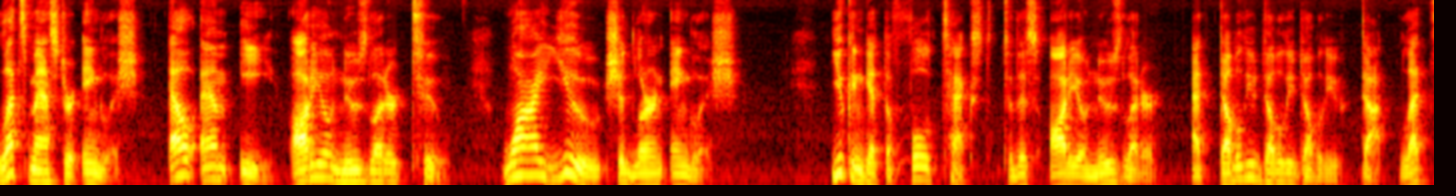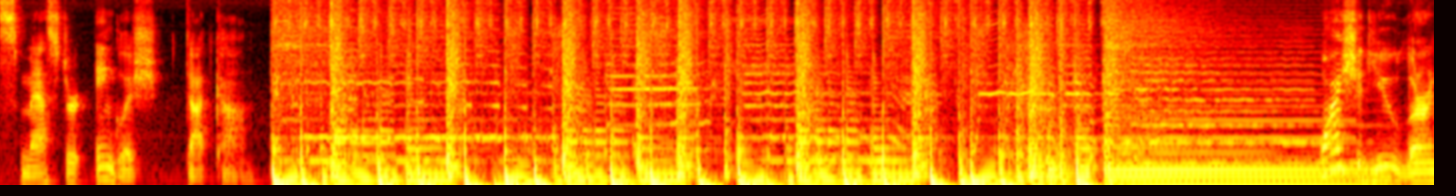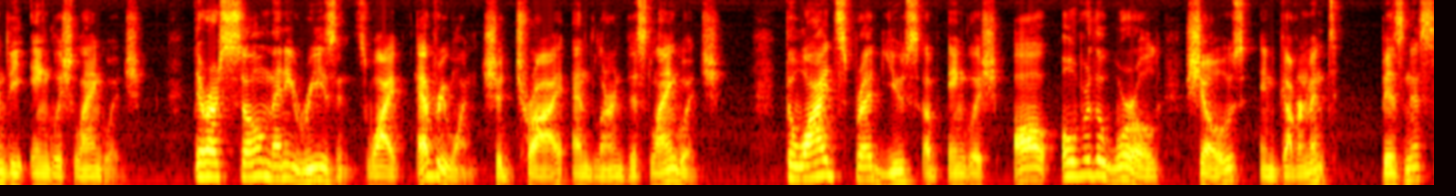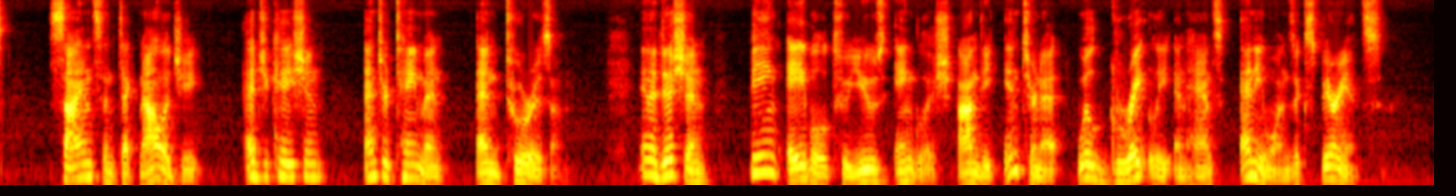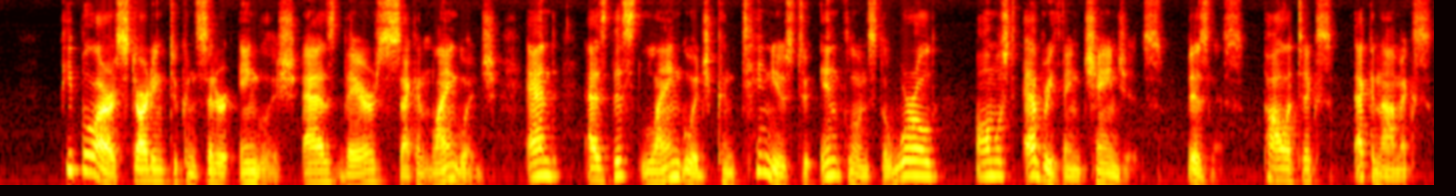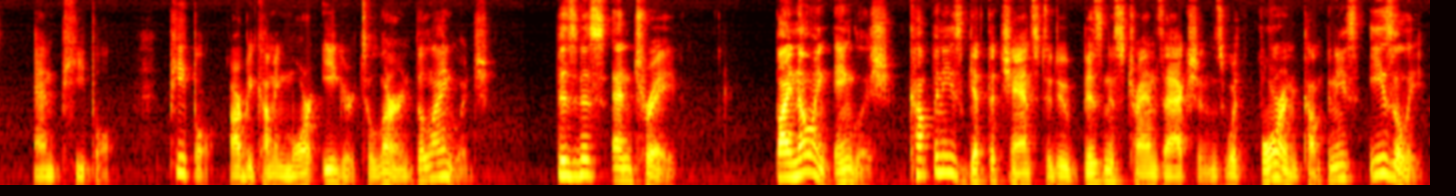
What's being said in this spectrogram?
Let's Master English, LME, Audio Newsletter 2 Why You Should Learn English. You can get the full text to this audio newsletter at www.letsmasterenglish.com. should you learn the English language? There are so many reasons why everyone should try and learn this language. The widespread use of English all over the world shows in government, business, science and technology, education, entertainment, and tourism. In addition, being able to use English on the internet will greatly enhance anyone's experience. People are starting to consider English as their second language, and as this language continues to influence the world, almost everything changes business, politics, economics, and people. People are becoming more eager to learn the language. Business and trade. By knowing English, companies get the chance to do business transactions with foreign companies easily.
